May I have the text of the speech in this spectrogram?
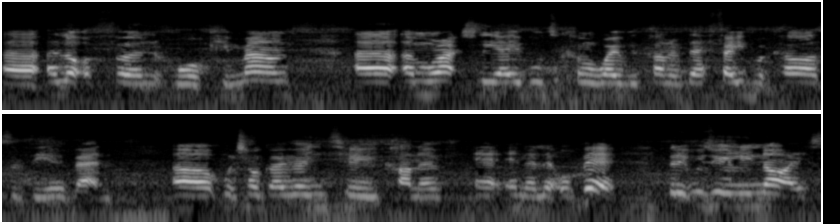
uh, a lot of fun walking around uh, and were actually able to come away with kind of their favourite cars of the event uh, which I'll go into kind of in a little bit. But it was really nice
